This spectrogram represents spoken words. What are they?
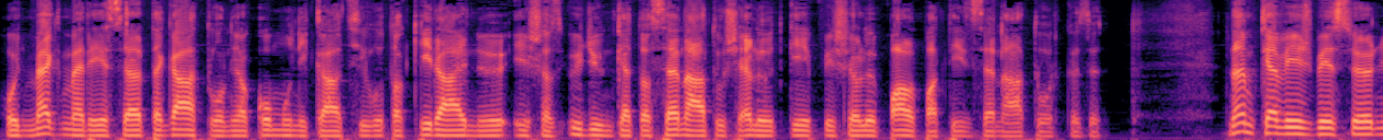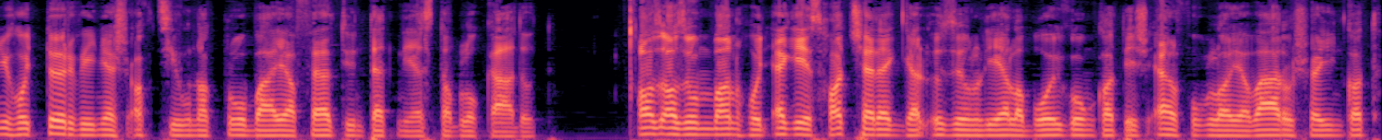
hogy megmerészelte gátolni a kommunikációt a királynő és az ügyünket a szenátus előtt képviselő Palpatin szenátor között. Nem kevésbé szörnyű, hogy törvényes akciónak próbálja feltüntetni ezt a blokádot. Az azonban, hogy egész hadsereggel özönli el a bolygónkat és elfoglalja városainkat,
